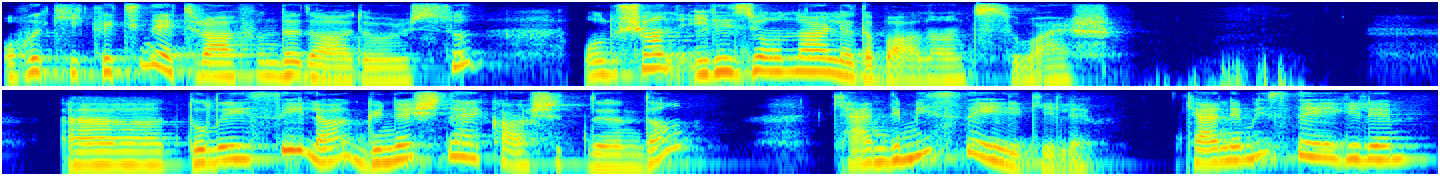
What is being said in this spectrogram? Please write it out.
o hakikatin etrafında daha doğrusu oluşan ilizyonlarla da bağlantısı var. Dolayısıyla güneşle karşıtlığında kendimizle ilgili, kendimizle ilgili,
